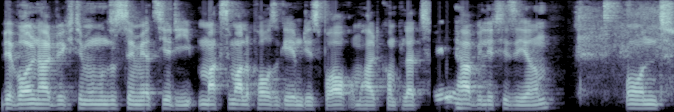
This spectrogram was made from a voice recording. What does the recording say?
wir wollen halt wirklich dem Immunsystem jetzt hier die maximale Pause geben, die es braucht, um halt komplett rehabilitisieren. Und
